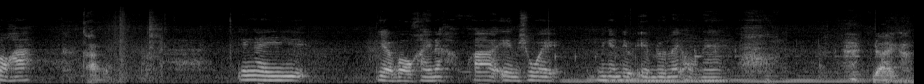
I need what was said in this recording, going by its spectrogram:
บอกคะครับ ยังไงอย่าบอกใครนะคะว่าเอมช่วยไม่งั้นเดี๋ยวเอมโดนไล่ออกแน่ ได้ครับ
